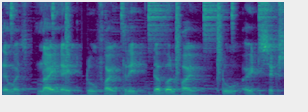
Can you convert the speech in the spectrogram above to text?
તેમજ nine eight two five three double five two eight six.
